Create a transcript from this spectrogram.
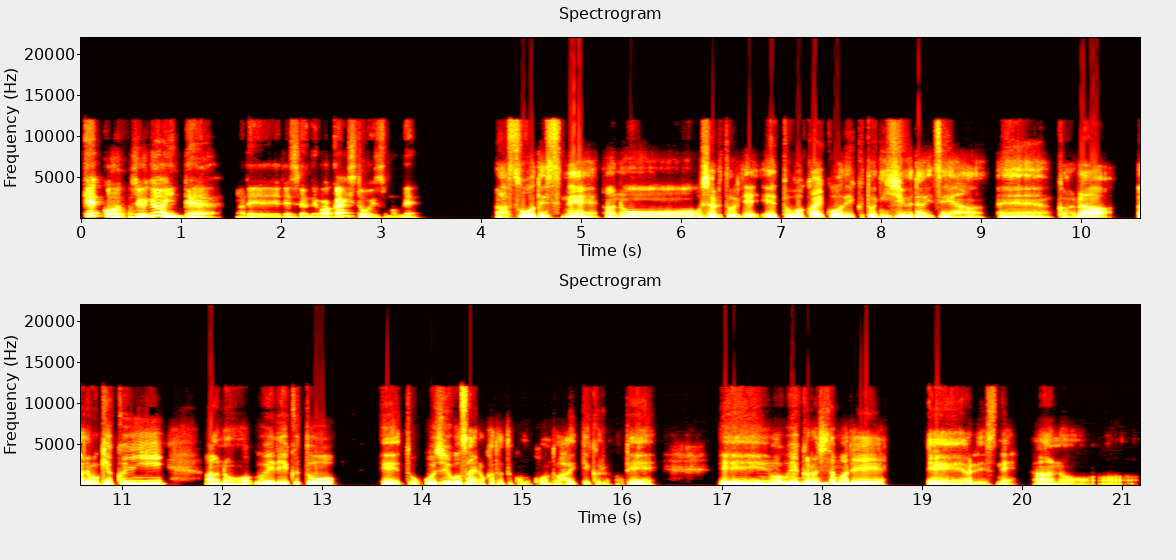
結構従業員って、あれですよね。若い人多いですもんね。あ、そうですね。あのーおっしゃる通りで、えっと、若い子で行くと20代前半、えーから、あ、でも逆に、あの、上で行くと、えっと、55歳の方とかも今度入ってくるので、えーまあ、上から下まで、えー、あれですね。あの、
